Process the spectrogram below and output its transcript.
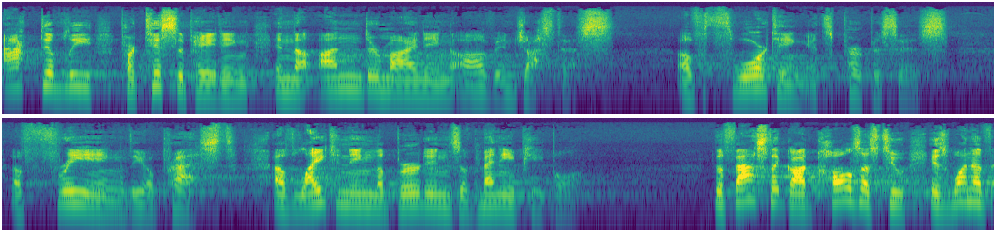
actively participating in the undermining of injustice, of thwarting its purposes, of freeing the oppressed, of lightening the burdens of many people. The fast that God calls us to is one of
